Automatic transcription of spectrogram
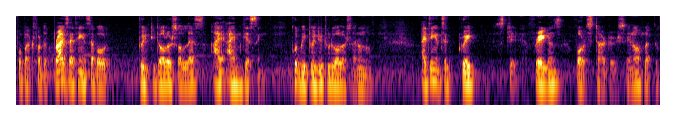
for but for the price i think it's about $20 or less i i'm guessing could be $22 i don't know i think it's a great fragrance for starters you know like the,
